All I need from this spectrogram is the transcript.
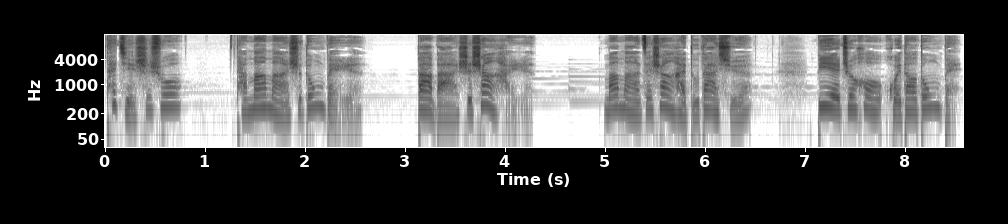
他解释说，他妈妈是东北人。爸爸是上海人，妈妈在上海读大学，毕业之后回到东北，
